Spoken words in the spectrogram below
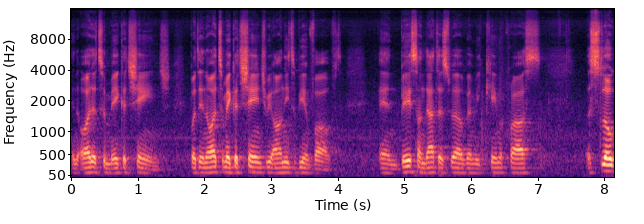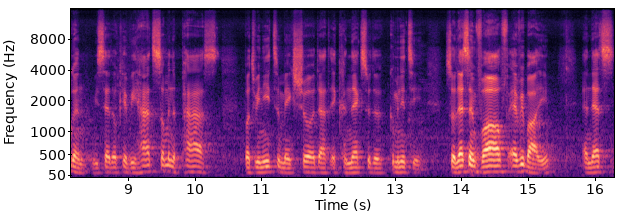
in order to make a change. But in order to make a change, we all need to be involved. And based on that as well, when we came across a slogan, we said, okay, we had some in the past, but we need to make sure that it connects with the community. So let's involve everybody, and let's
